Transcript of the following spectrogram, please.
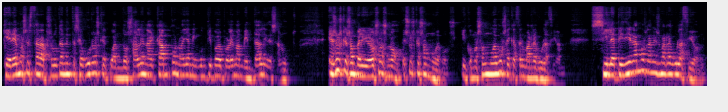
queremos estar absolutamente seguros que cuando salen al campo no haya ningún tipo de problema ambiental ni de salud. Esos que son peligrosos, no, esos que son nuevos. Y como son nuevos hay que hacer más regulación. Si le pidiéramos la misma regulación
